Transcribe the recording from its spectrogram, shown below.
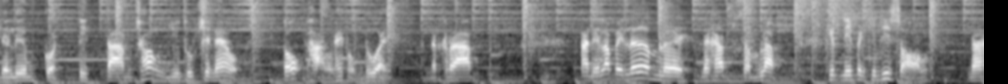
อย่าลืมกดติดตามช่อง YouTube Channel โต๊ะพังให้ผมด้วยนะครับอะเดี๋ยวเราไปเริ่มเลยนะครับสำหรับคลิปนี้เป็นคลิปที่ 2 นะ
